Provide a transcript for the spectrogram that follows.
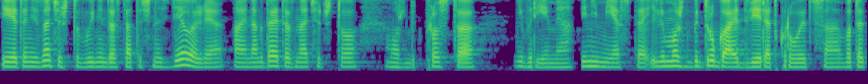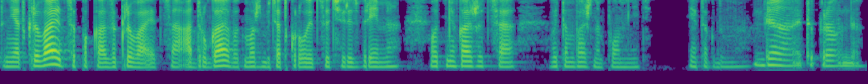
И это не значит, что вы недостаточно сделали, а иногда это значит, что, может быть, просто не время и не место, или, может быть, другая дверь откроется. Вот это не открывается, пока закрывается, а другая, вот, может быть, откроется через время. Вот, мне кажется, в этом важно помнить. Я так думаю. Да, это правда.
